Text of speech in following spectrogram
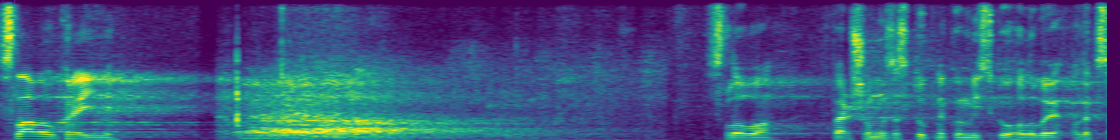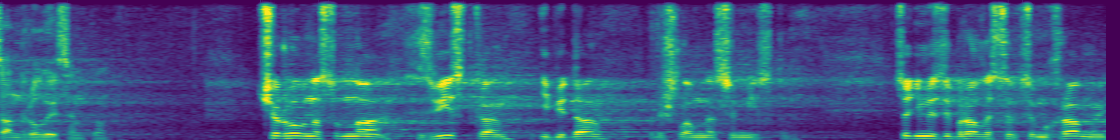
Слава Україні! Слово першому заступнику міського голови Олександру Лисенко. Черговна сумна звістка і біда прийшла в наше місто. Сьогодні ми зібралися в цьому храмі,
